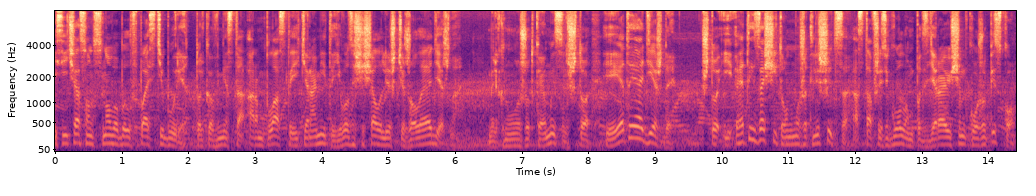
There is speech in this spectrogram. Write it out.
и сейчас он снова был в пасти бури, только вместо армпласта и керамита его защищала лишь тяжелая одежда. Мелькнула жуткая мысль, что и этой одежды что и этой защиты он может лишиться, оставшись голым под сдирающим кожу песком.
